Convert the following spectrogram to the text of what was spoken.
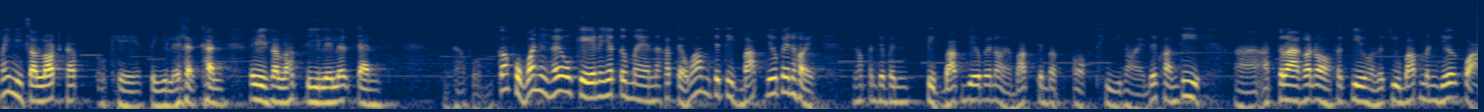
ไม่มีสล็อตครับโอเค ตีเลยละกัน ไม่มีสล็อตตีเลยละกันนะครับผมก็ผมว่ายังใช้โอเคในยัตเตอร์แมนนะครับแต่ว่ามันจะติดบัฟเยอะไปหน่อยนะครับมันจะเป็นติดบัฟเยอะไปหน่อยบัฟจะแบบออกทีหน่อย ด้วยความที่อ,อัตราการออกสกิลของสกิลบัฟมันเยอะกว่า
